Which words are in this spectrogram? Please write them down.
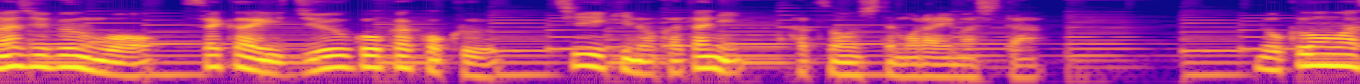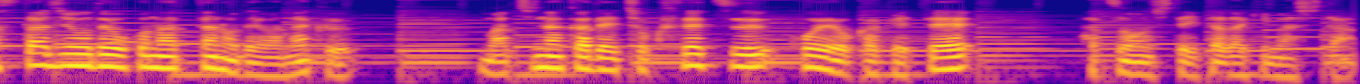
同じ文を世界15カ国地域の方に発音してもらいました録音はスタジオで行ったのではなく街中で直接声をかけて発音していただきました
